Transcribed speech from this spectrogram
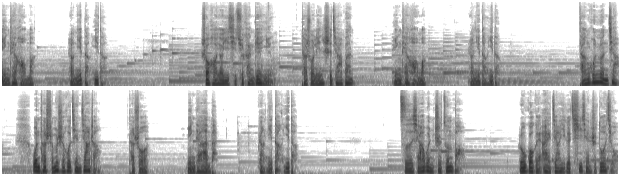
明天好吗？让你等一等。说好要一起去看电影，他说临时加班。明天好吗？让你等一等。谈婚论嫁，问他什么时候见家长，他说明天安排，让你等一等。紫霞问至尊宝，如果给爱加一个期限是多久？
